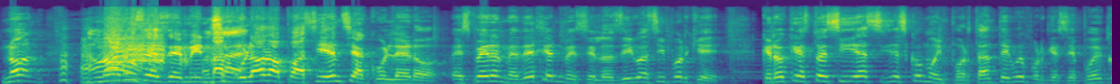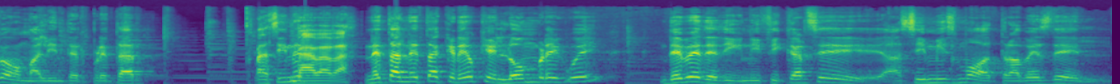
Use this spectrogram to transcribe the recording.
No, no abuses de mi o sea- inmaculada paciencia, culero. Espérenme, déjenme, se los digo así porque creo que esto sí, sí es como importante, güey, porque se puede como malinterpretar. Así, net- Va, va, va. neta, neta, creo que el hombre, güey, debe de dignificarse a sí mismo a través del,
